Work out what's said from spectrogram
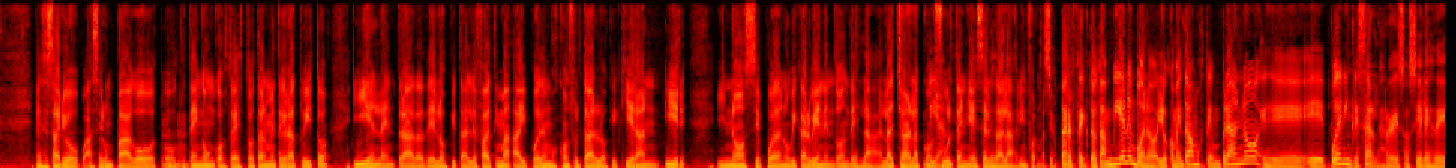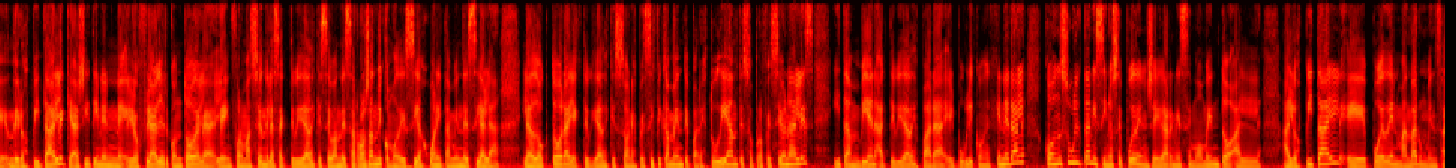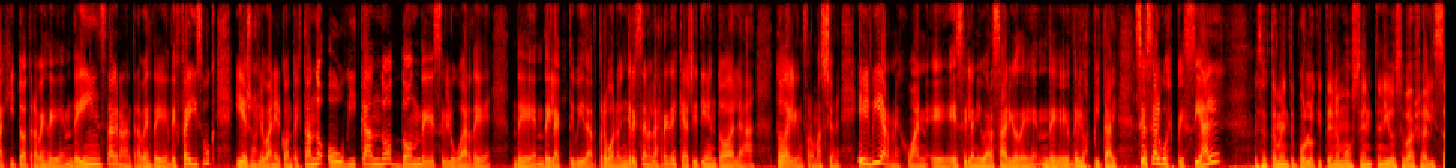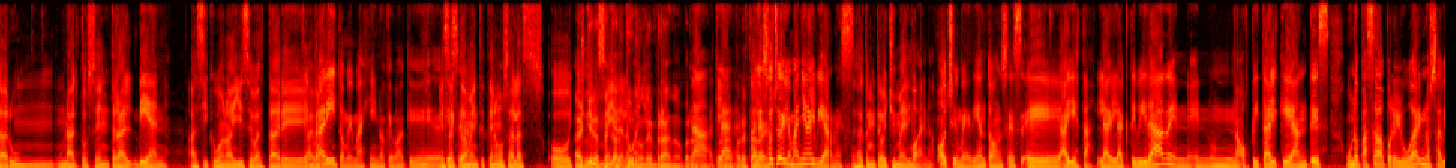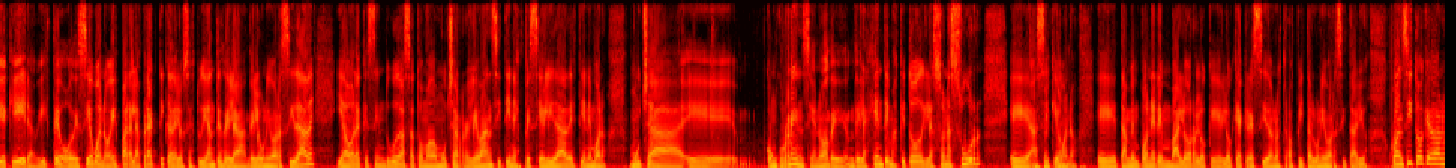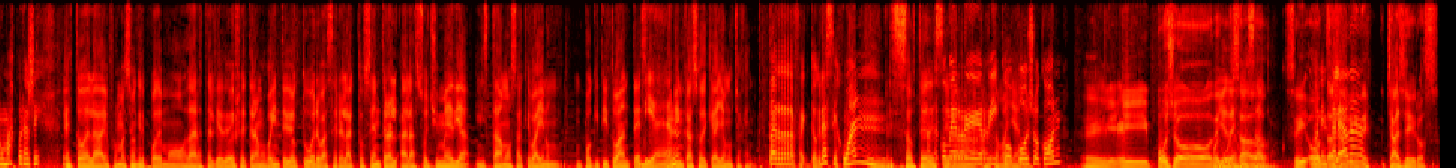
necesario hacer un pago o, que tenga un costo, es totalmente gratuito y en la entrada del Hospital de Fátima ahí podemos consultar los que quieran ir y no se puedan ubicar bien en dónde es la, charla, consulten y ahí se les da la, información. Perfecto, también, bueno, lo comentábamos temprano, eh, eh, pueden ingresar a las redes sociales del hospital, que allí tienen los flyers con toda la, información de las actividades que se van desarrollando y como decía Juan y también decía la, la doctora, hay actividades que son específicamente para estudiantes o profesionales y también actividades para el público en general. Consultan y si no se pueden llegar en ese momento al, al hospital, eh, pueden mandar un mensajito a través de, Instagram, a través de, Facebook y ellos le van a ir contestando o ubicando dónde es el lugar de, la actividad. Pero bueno, ingresen a las redes que allí tienen toda la, toda la información. El viernes, Juan, eh, es el aniversario del hospital. ¿Se hace algo especial? Exactamente, por lo que tenemos entendido, se va a realizar un, un acto central. Bien. Así que bueno, ahí se va a estar... Eh, Tempranito me imagino que va que... Exactamente, tenemos a las 8 Hay que sacar turno temprano para, claro, A las 8 de la mañana el viernes. Exactamente, 8 y media. Bueno, 8 y media, entonces eh, ahí está, la, actividad en, en, un hospital que antes uno pasaba por el lugar y no sabía qué era, ¿viste? O decía, bueno, es para la práctica de los estudiantes de la, de la universidad y ahora que sin dudas ha tomado mucha relevancia y tiene especialidades, tiene, bueno, mucha... Eh, concurrencia ¿no? de, la gente más que todo y la zona sur. Eh, así que bueno, eh, también poner en valor lo que, lo que ha crecido nuestro hospital universitario. Juancito, ¿ha quedado algo más por allí? Es toda la información que podemos dar hasta el día de hoy. Reiteramos, 20 de octubre va a ser el acto central a las 8 y media. Instamos a que vayan un, poquitito antes. Bien. En caso de que haya mucha gente. Perfecto. Gracias, Juan. Gracias a ustedes. a comer eh, rico. Pollo con. El, pollo, pollo deshuesado. Sí, o tallarines challeros.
